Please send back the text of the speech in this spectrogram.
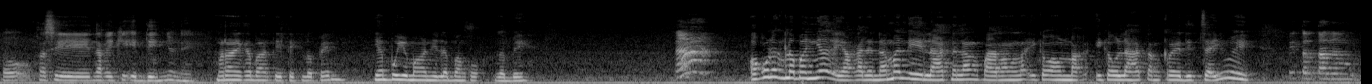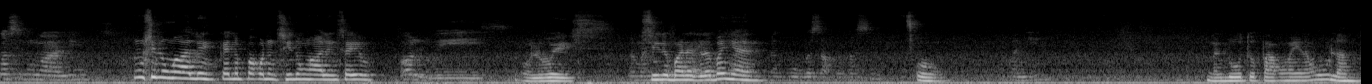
Oo, kasi nakikiid din yun eh. Marami ka ba titiklopin? Yan po yung mga nilabang ko kagabi. Ah! Ako naglaban yan. Yan ka na naman eh. Lahat na lang parang ikaw, ang, ikaw lahat ang credit sa iyo eh. May tatalan mo ko sinungaling. Anong sinungaling? Kailan pa ako nagsinungaling sa iyo? Always. Always. Naman Sino ba naglaban yan? Nagbugas ako kasi. Oh, Naman yan. nagluto pa ako ngayon ng ulam.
